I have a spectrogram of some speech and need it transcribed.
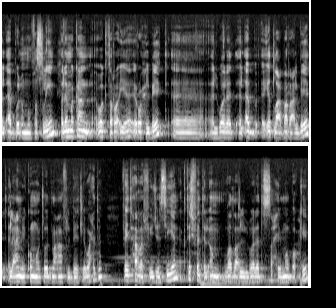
الأب والأم منفصلين فلما كان وقت الرؤية يروح البيت الولد الأب يطلع برا البيت العم يكون موجود معاه في البيت لوحده فيتحرش فيه جنسيا. اكتشفت الأم وضع الولد الصحي مو بأوكي.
